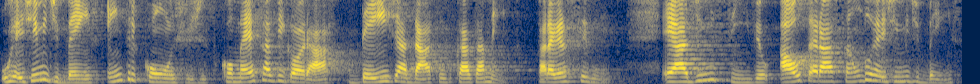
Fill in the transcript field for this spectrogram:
O regime de bens entre cônjuges começa a vigorar desde a data do casamento. Parágrafo 2 é admissível a alteração do regime de bens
